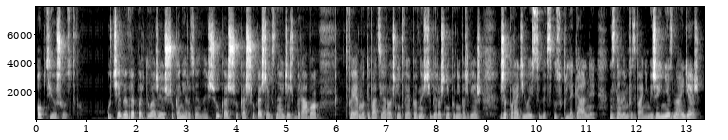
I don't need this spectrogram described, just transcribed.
opcji oszustwa? U ciebie w repertuarze jest szukanie rozwiązań. Szukasz, szukasz, szukasz, jak znajdziesz, brawo, Twoja motywacja rośnie, Twoja pewność siebie rośnie, ponieważ wiesz, że poradziłeś sobie w sposób legalny z danym wyzwaniem. Jeżeli nie znajdziesz,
